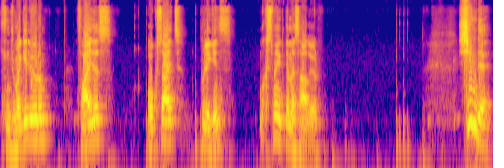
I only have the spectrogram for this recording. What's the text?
sunucuma geliyorum. Files, Oxide, Plugins. Bu kısma yükleme sağlıyorum. Şimdi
